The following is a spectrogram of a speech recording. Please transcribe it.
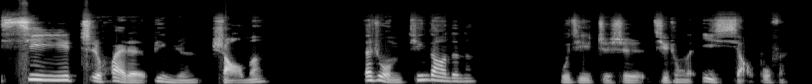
西医治坏的病人少吗？但是我们听到的呢，估计只是其中的一小部分。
